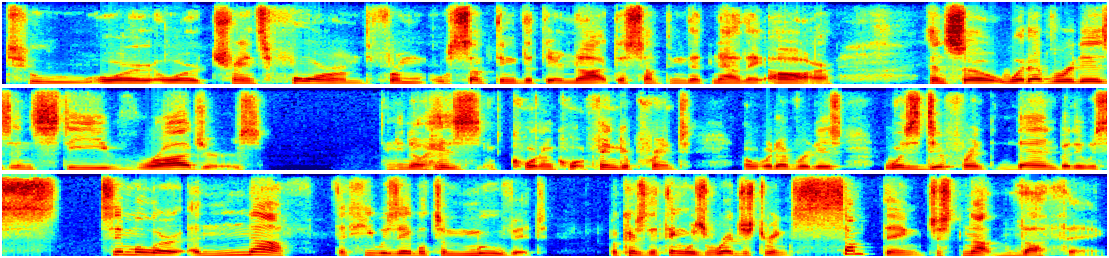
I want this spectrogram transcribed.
to or or transformed from something that they're not to something that now they are and so whatever it is in steve rogers you know his quote unquote fingerprint or whatever it is was different then but it was similar enough that he was able to move it because the thing was registering something just not the thing.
